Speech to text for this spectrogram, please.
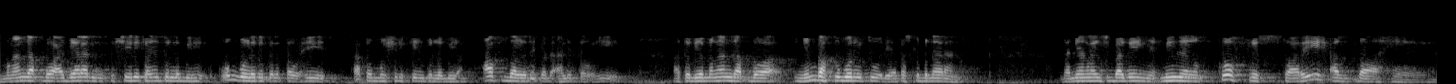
menganggap bahwa ajaran kesyirikan itu lebih unggul daripada tauhid atau musyrikin itu lebih afdal daripada ahli tauhid atau dia menganggap bahwa menyembah kubur itu di atas kebenaran dan yang lain sebagainya minal kufris sharih adz-dzahir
